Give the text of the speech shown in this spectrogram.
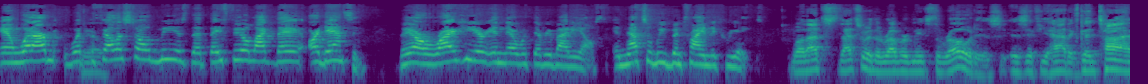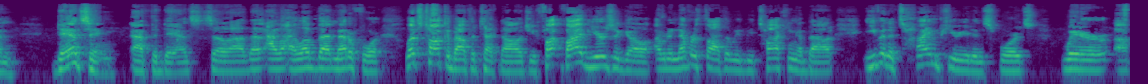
And what our what yeah. the fellas told me is that they feel like they are dancing. They are right here in there with everybody else, and that's what we've been trying to create. Well, that's that's where the rubber meets the road. Is is if you had a good time dancing at the dance. So uh, that, I, I, love that metaphor. Let's talk about the technology. F- five years ago, I would have never thought that we'd be talking about even a time period in sports where uh,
